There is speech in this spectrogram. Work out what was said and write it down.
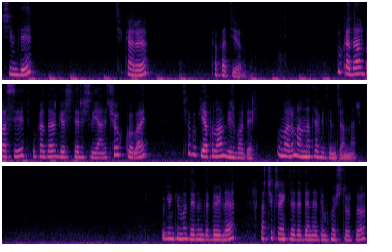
Şimdi çıkarıp kapatıyorum. Bu kadar basit, bu kadar gösterişli yani çok kolay, çabuk yapılan bir model. Umarım anlatabildim canlar. Bugünkü modelim de böyle. Açık renkle de denedim, hoş durdu.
